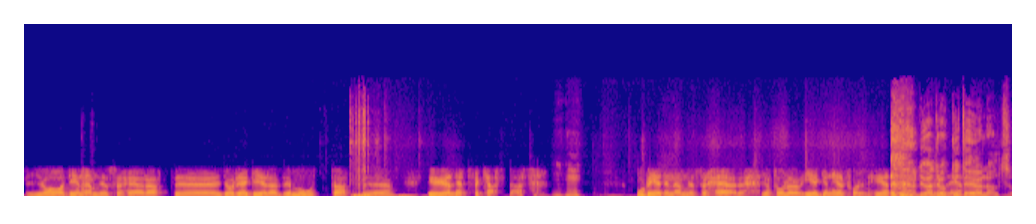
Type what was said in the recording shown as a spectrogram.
Ja, det är nämligen så här att eh, jag reagerade mot att eh, ölet förkastas. Och då är det nämligen så här, jag talar av egen erfarenhet. Du har druckit öl alltså?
